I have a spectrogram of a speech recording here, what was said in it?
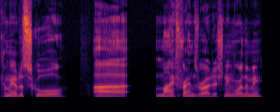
coming out of school, uh, my friends were auditioning more than me.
